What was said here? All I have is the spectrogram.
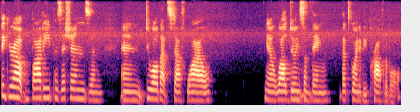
figure out body positions and and do all that stuff while you know while doing something that's going to be profitable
